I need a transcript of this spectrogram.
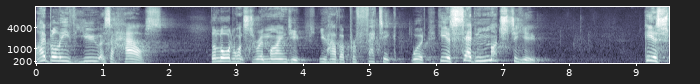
I believe you as a house, the Lord wants to remind you, you have a prophetic word. He has said much to you. He has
